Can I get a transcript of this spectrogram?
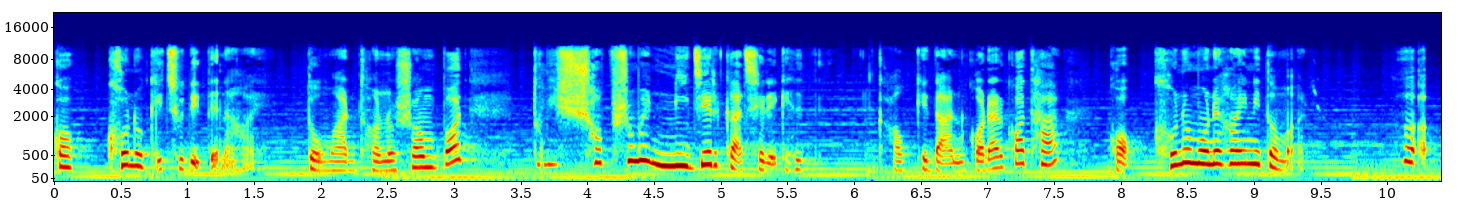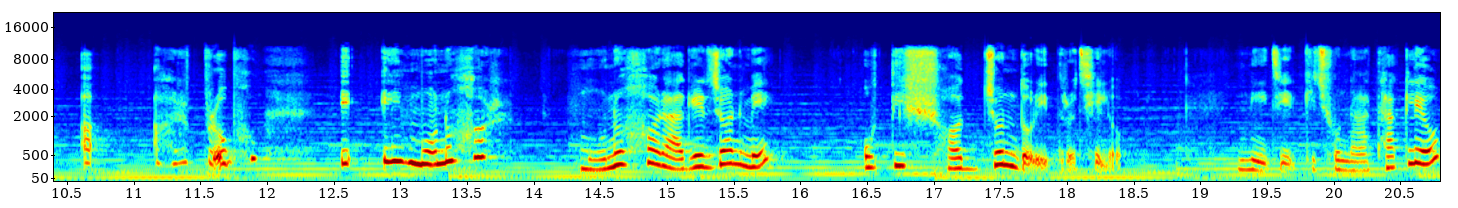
কখনো কিছু দিতে না হয়। তোমার ধনসম্পদ তুমি সবসময় নিজের কাছে রেখে দিতে। কাউকে দান করার কথা কখনো মনে হয়নি তোমার। আর প্রভু এই মনোহর? মনোহর আগের জন্মে অতি সজ্জন দরিদ্র ছিল। নিজের কিছু না থাকলেও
